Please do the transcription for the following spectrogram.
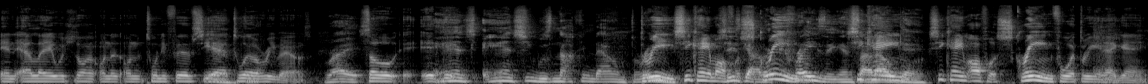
in LA, which is on, on the on the twenty fifth. She Yeah. had twelve rebounds. Right. So it, it, and and she was knocking down three. three. She came off She's a screen. crazy she inside came, out game. She came off a screen for a three in that game.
